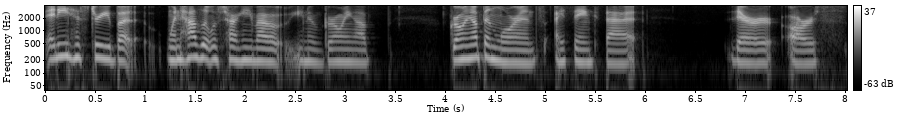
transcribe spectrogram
any history, but when Hazlitt was talking about you know growing up, growing up in Lawrence, I think that there are s-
